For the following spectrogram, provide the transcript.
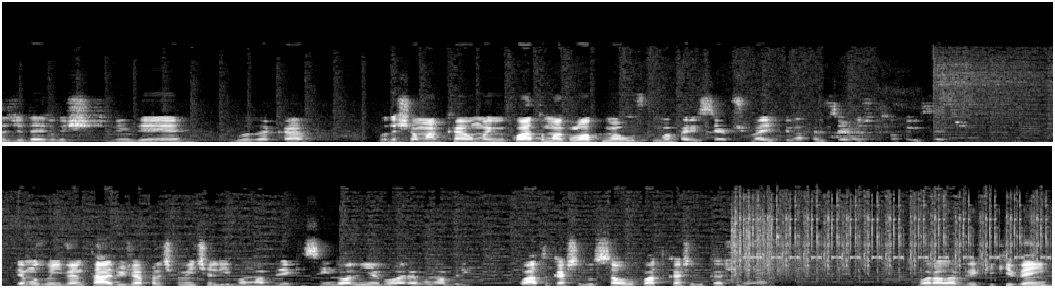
Essa de 10 eu vou deixar vender, duas AK. Vou deixar uma AK, uma M4, uma Glock, uma USP e uma Serpent. Vai, tem uma Serpent? Deixa só Fire Serpent. Temos um inventário já praticamente ali. Vamos abrir aqui sem dolinha agora. Vamos abrir quatro caixas do Saulo, quatro caixas do cachorro. Bora lá ver o que, que vem.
